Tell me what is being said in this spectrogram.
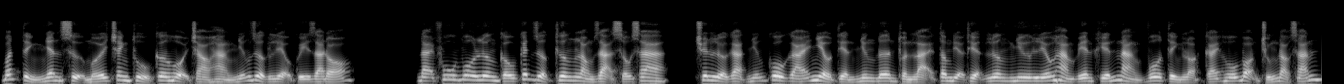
bất tỉnh nhân sự mới tranh thủ cơ hội chào hàng những dược liệu quý giá đó. Đại phu vô lương cấu kết dược thương lòng dạ xấu xa, chuyên lừa gạt những cô gái nhiều tiền nhưng đơn thuần lại tâm địa thiện lương như Liễu Hàm Yên khiến nàng vô tình lọt cái hố bọn chúng đào sẵn.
